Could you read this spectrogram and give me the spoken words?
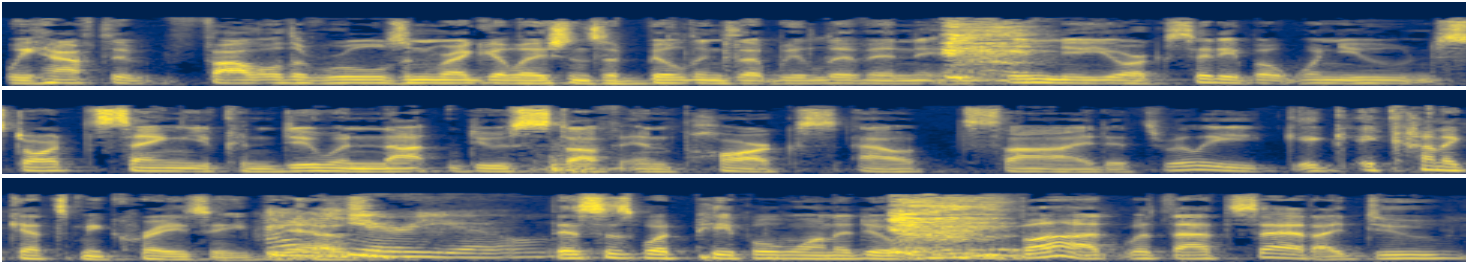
we have to follow the rules and regulations of buildings that we live in, in in New York City. But when you start saying you can do and not do stuff in parks outside, it's really it, it kind of gets me crazy I because hear you. this is what people want to do. but with that said, I do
